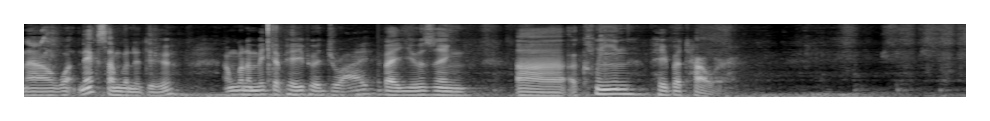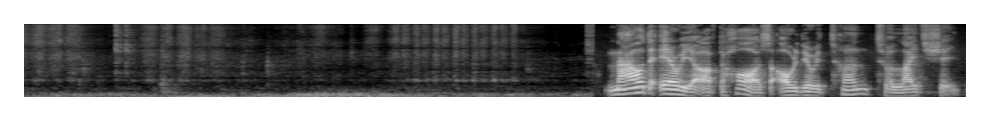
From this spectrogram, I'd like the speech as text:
now what next I'm gonna do I'm gonna make the paper dry by using uh, a clean paper towel. Now the area of the horse already returned to a light shape.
